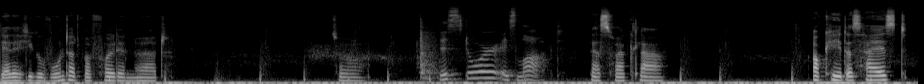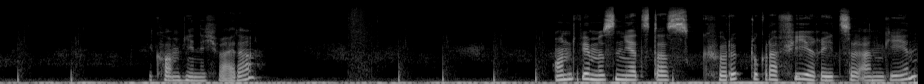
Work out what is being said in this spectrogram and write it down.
Der, der hier gewohnt hat, war voll der Nerd. So, This door is locked. das war klar. Okay, das heißt, wir kommen hier nicht weiter. Und wir müssen jetzt das Kryptographie-Rätsel angehen.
